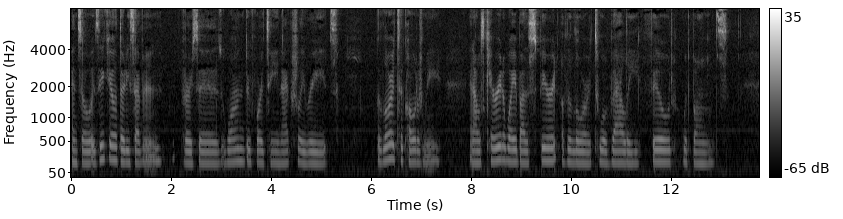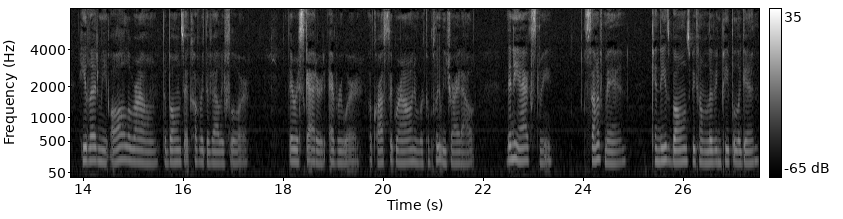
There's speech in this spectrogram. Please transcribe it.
And so Ezekiel 37, verses 1 through 14, actually reads The Lord took hold of me, and I was carried away by the Spirit of the Lord to a valley filled with bones. He led me all around the bones that covered the valley floor. They were scattered everywhere across the ground and were completely dried out. Then he asked me, Son of man, can these bones become living people again?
